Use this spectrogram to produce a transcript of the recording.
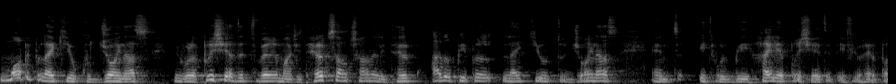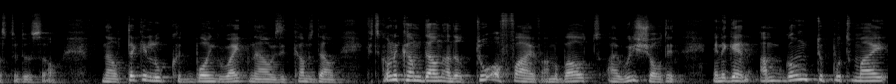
more people like you could join us. We will appreciate that very much. It helps our channel. It helps other people like you to join us and it will be highly appreciated if you help us to do so. Now take a look at Boeing right now as it comes down. If it's going to come down under 205, I'm about, I will short it. And again, I'm going to put my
